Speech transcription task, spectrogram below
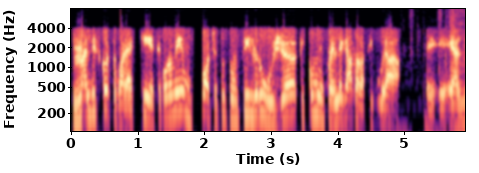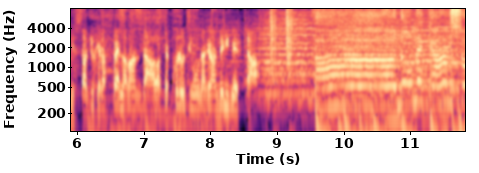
Ma il discorso qual è? Che secondo me un po' c'è tutto un fil rouge che comunque è legato alla figura e, e al messaggio che Raffaella mandava, cioè quello di una grande libertà. Ah, no me canso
